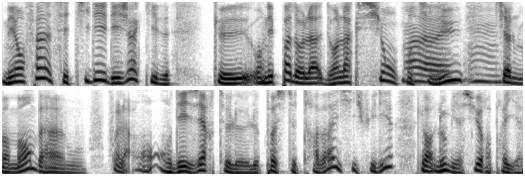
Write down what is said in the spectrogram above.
mais enfin, cette idée déjà qu'il que on n'est pas dans la dans l'action ouais, continue, ouais. Mm. qu'il y a le moment, ben où, voilà, on, on déserte le, le poste de travail, si je puis dire. Alors nous, bien sûr, après il y a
